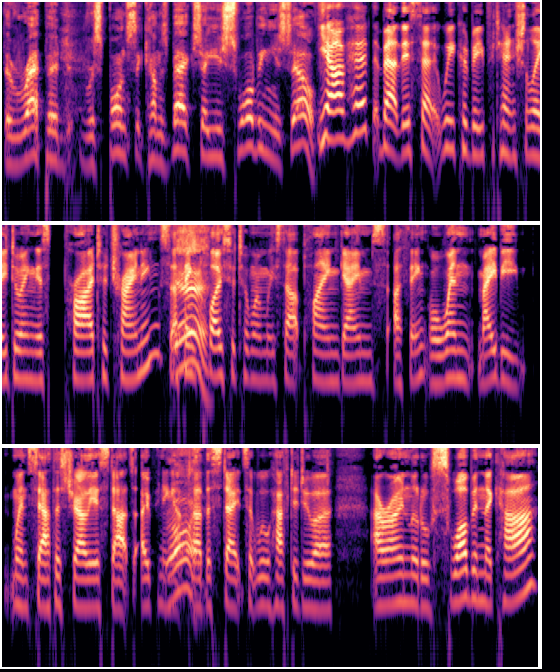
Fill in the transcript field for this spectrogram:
the rapid response that comes back. So you're swabbing yourself. Yeah, I've heard about this that we could be potentially doing this prior to trainings. I Yeah. think closer to when we start playing games, I think, or when maybe when South Australia starts opening up to other states that we'll have to do a our own little swab in the car,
